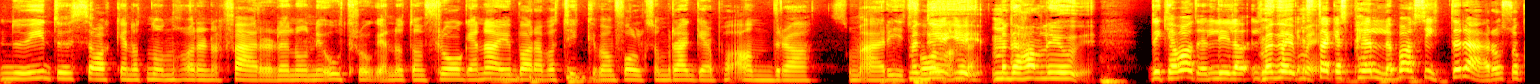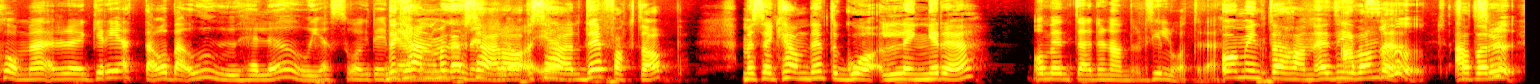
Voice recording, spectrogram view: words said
nu är inte saken att någon har en affär eller någon är otrogen. Utan frågan är ju bara vad tycker vi om folk som raggar på andra som är i ett men, förhållande. det, men det handlar ju... Det kan vara att lilla, Men det- stackars, stackars Pelle bara sitter där och så kommer Greta och bara oh, hello, jag såg dig Det med kan, men så men här, jag så är-" här, det är fucked up. Men sen kan det inte gå längre Om inte den andra tillåter det. om inte han är drivande. Absolut, Fattar absolut. du?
